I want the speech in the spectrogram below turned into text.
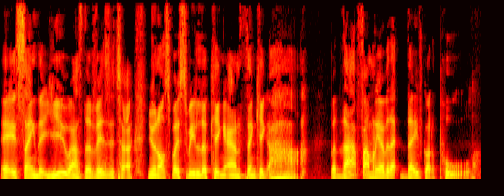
It is saying that you, as the visitor, you're not supposed to be looking and thinking, ah, but that family over there, they've got a pool.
